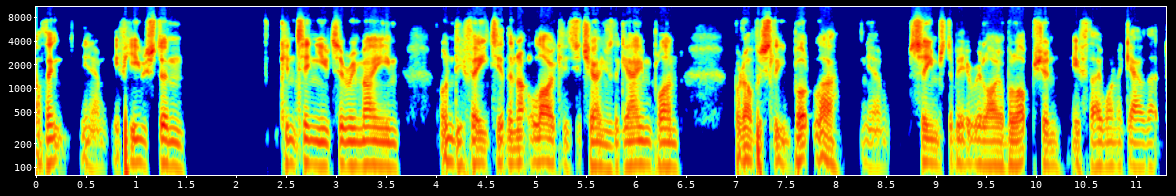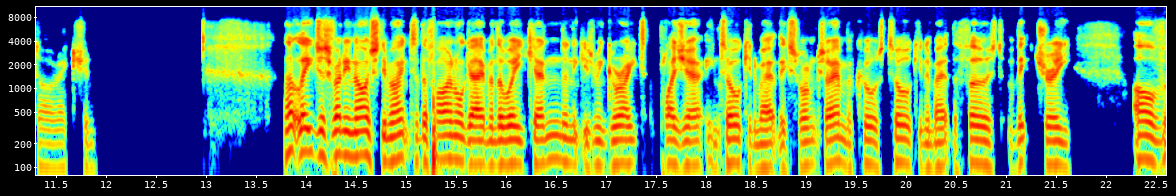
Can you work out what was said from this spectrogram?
I think you know if Houston continue to remain undefeated, they're not likely to change the game plan. But obviously, Butler, you know, seems to be a reliable option if they want to go that direction. That leads us very nicely, mate, to the final game of the weekend, and it gives me great pleasure in talking about this one because I am, of course, talking about the first victory of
